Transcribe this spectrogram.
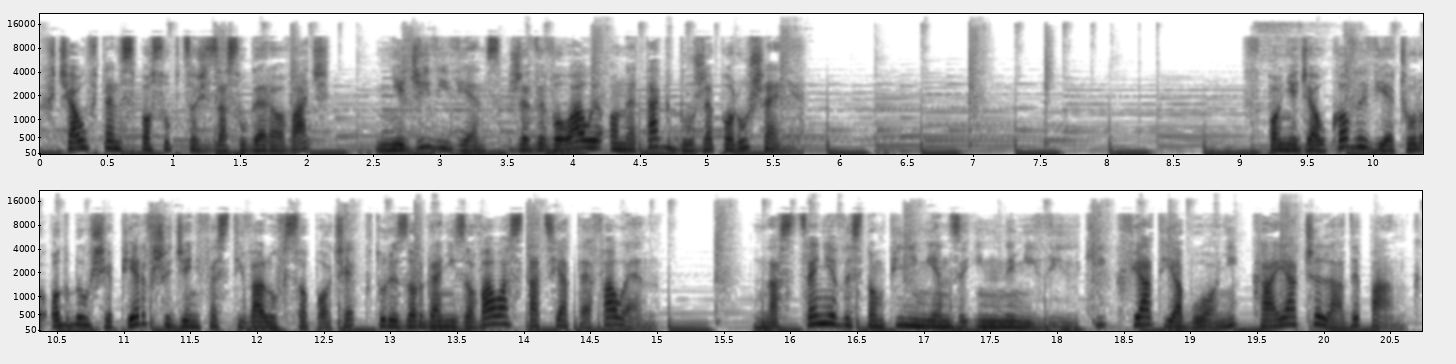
Chciał w ten sposób coś zasugerować? Nie dziwi więc, że wywołały one tak duże poruszenie. W poniedziałkowy wieczór odbył się pierwszy dzień festiwalu w Sopocie, który zorganizowała stacja TVN. Na scenie wystąpili m.in. Wilki, Kwiat Jabłoni, Kaja czy Lady Punk.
